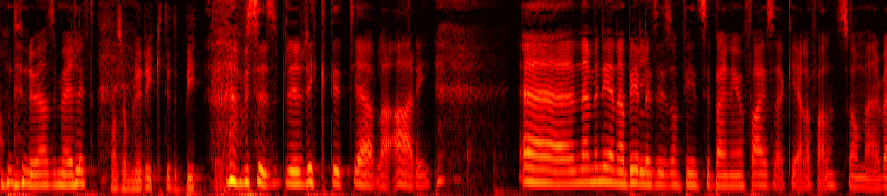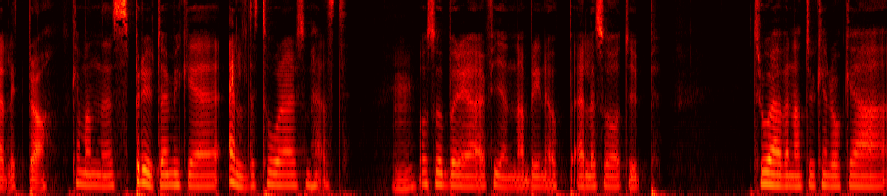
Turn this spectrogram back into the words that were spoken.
Om det nu är möjligt. Man ska bli riktigt bitter. Ja, precis. Blir riktigt jävla arg. Eh, nej men det är en ability som finns i Binding of Isaac i alla fall. Som är väldigt bra. Så kan man eh, spruta hur mycket eldtårar som helst. Mm. Och så börjar fienderna brinna upp. Eller så typ... Tror även att du kan råka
